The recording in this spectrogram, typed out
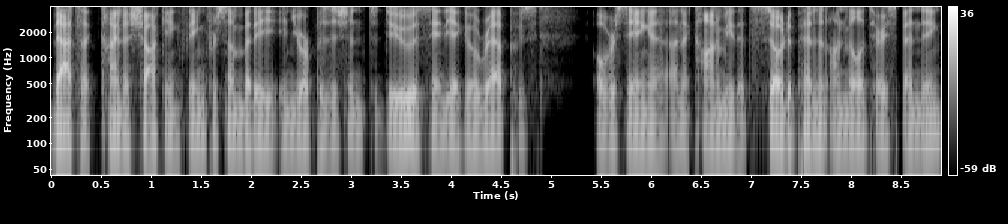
that's a kind of shocking thing for somebody in your position to do as San Diego rep who's overseeing a, an economy that's so dependent on military spending.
